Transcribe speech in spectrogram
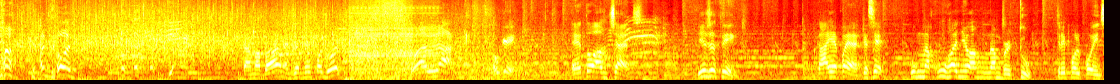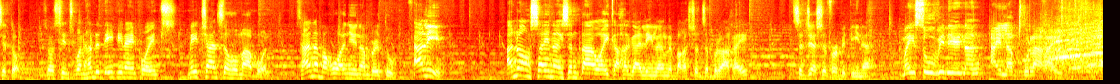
pagod! Tama ba? Nandiyan yung pagod? Wala. Okay. Ito ang chance. Here's the thing. Kaya pa yan. Kasi kung nakuha nyo ang number 2, triple points ito. So since 189 points, may chance na humabol. Sana makuha nyo yung number 2. Ali, ano ang sign ng isang tao ay kakagaling lang na bakasyon sa Boracay? Suggestion for Bettina. May souvenir ng I Love Boracay.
